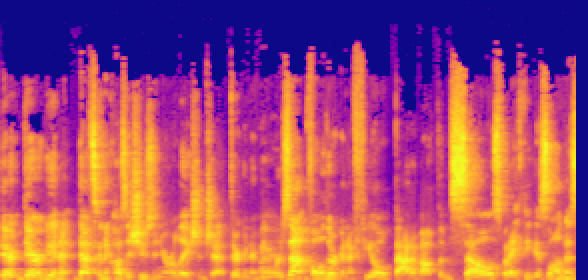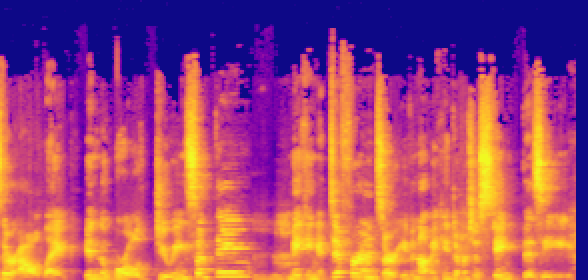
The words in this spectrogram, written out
they're they're gonna that's gonna cause issues in your relationship. They're gonna be Right. resentful. They're gonna feel bad about themselves. But I think as long as they're out like in the world doing something, Mhm. making a difference, or even not making a difference, just staying busy.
